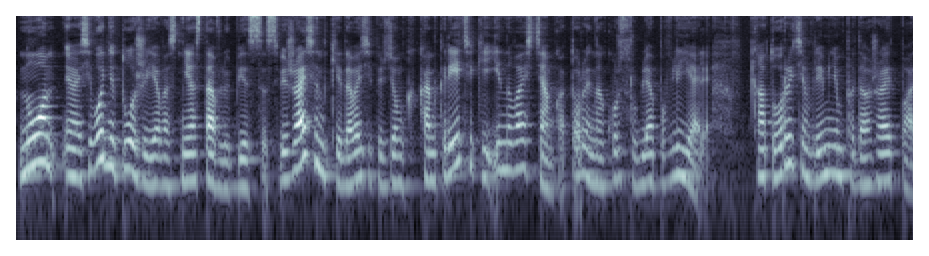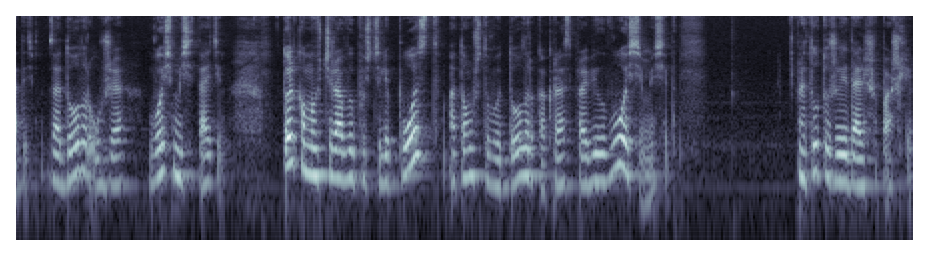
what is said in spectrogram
Но э, сегодня тоже я вас не оставлю без свежатинки. Давайте перейдем к конкретике и новостям, которые на курс рубля повлияли, который тем временем продолжает падать. За доллар уже 81. Только мы вчера выпустили пост о том, что вот доллар как раз пробил 80. А тут уже и дальше пошли.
